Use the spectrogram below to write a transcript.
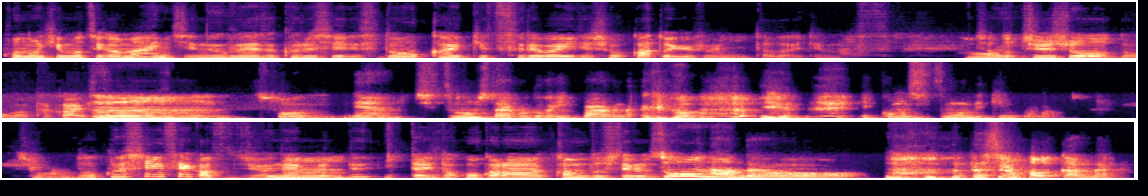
この気持ちが毎日拭えず苦しいです。どう解決すればいいでしょうかというふうにいただいています。ちょっと抽象度が高いです。うん、そうね。質問したいことがいっぱいあるんだけど、一個も質問できんから。独身生活10年目って一体どこからカウントしてるんですかそうなんだよ。私もわかんない。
